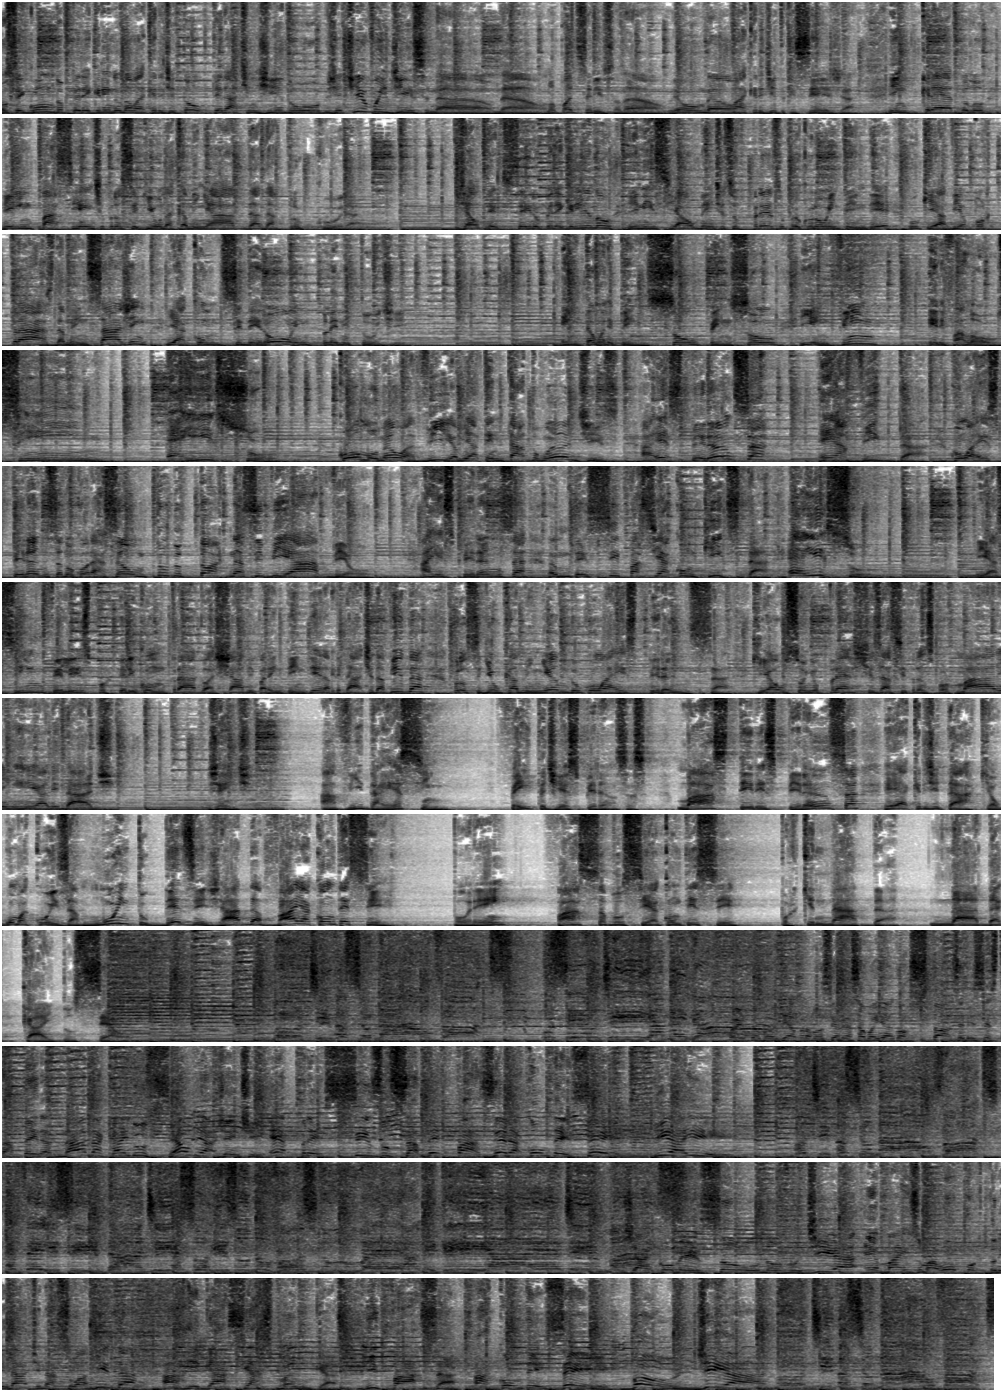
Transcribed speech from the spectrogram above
O segundo peregrino não acreditou ter atingido o objetivo e disse: Não, não, não pode ser isso, não. Eu não acredito que seja. Incrédulo e impaciente prosseguiu na caminhada da procura. Já o terceiro peregrino, inicialmente surpreso, procurou entender o que havia por trás da mensagem e a considerou em plenitude. Então ele pensou, pensou e enfim ele falou: Sim, é isso. Como não havia me atentado antes, a esperança é a vida. Com a esperança no coração, tudo torna-se viável. A esperança antecipa-se à conquista. É isso. E assim, feliz por ter encontrado a chave para entender a verdade da vida, prosseguiu caminhando com a esperança, que é o sonho prestes a se transformar em realidade. Gente, a vida é sim feita de esperanças. Mas ter esperança é acreditar que alguma coisa muito desejada vai acontecer. Porém, faça você acontecer, porque nada nada cai do céu. Motivacional Vox, o seu dia melhor. Muito bom dia pra você nessa manhã gostosa de sexta-feira. Nada cai do céu, minha gente. É preciso saber fazer acontecer. E aí? Motivacional Vox é felicidade, é sorriso no rosto, Já começou o um novo dia, é mais uma oportunidade na sua vida. Arregace as mangas e faça acontecer. Bom dia! Motivacional Vox.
